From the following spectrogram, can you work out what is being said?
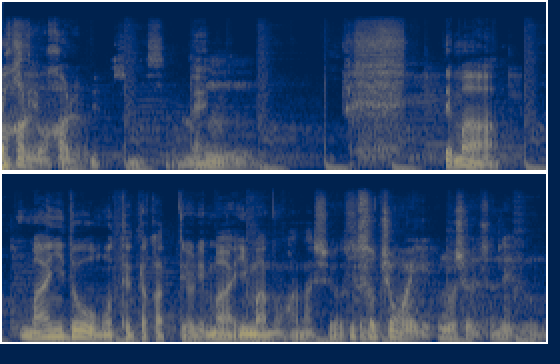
わかきてる。わかる。しますよね。うん、でまあ前にどう思ってたかっていうよりまあ今の話をする。とそっちの方がいい面白いですね。うん。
